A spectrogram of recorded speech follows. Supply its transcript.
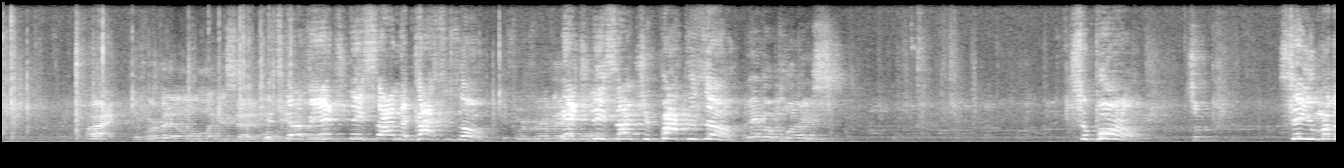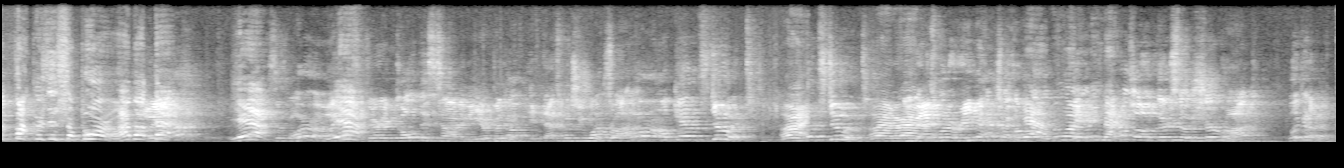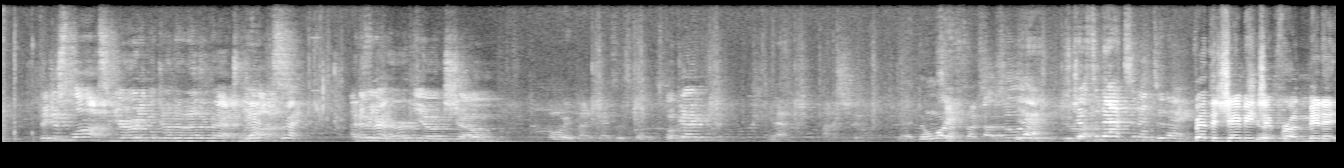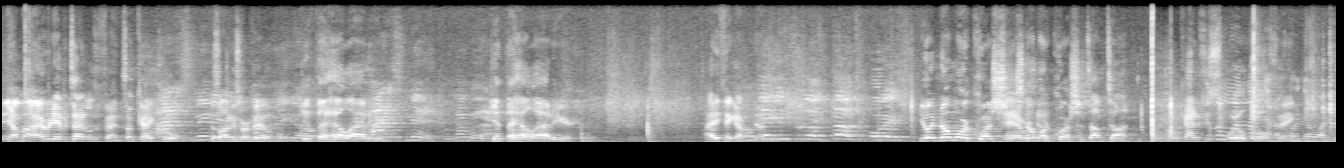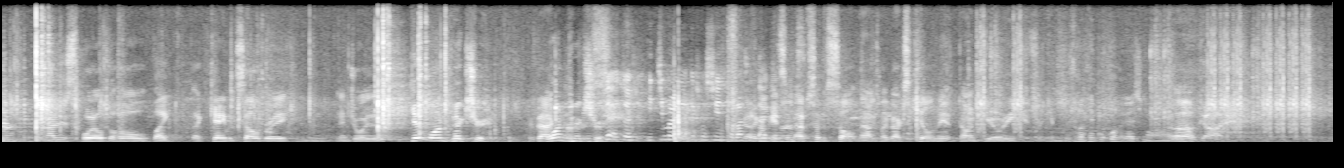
All right. If we're available, like I said, It's gonna be Ich Nissan Nakasu if we're, if we're Ich available, Nissan Shibakuzo! Name a place. Sapporo! So, See you motherfuckers in Sapporo! How about Oh, that? Yeah! Sapporo, Yeah. it's very cold this time of year, but if that's what you want, Rob, okay, let's do it. All right. Let's do it. All right, all right. you guys want a rematch? I hope Yeah, we want a Hey, I rematch. don't know if they're so sure, Rock. Look at them. They just lost, and you're already booking another match with Yeah, us. right. I know you're the old show. Don't worry about it, guys. Let's go. Let's go. Okay. Yeah. Ah, yeah, don't worry. Absolutely. Yeah, it's just an accident tonight. Bet the championship sure. for a minute. I'm, I already have a title defense. Okay, cool. As long as we're available. Get the hell out of here. Get the hell out of here. I think I'm done. You had no more questions. No more questions. I'm done. Kind of just spoiled the whole thing. Kind of just spoiled the whole like I can't even celebrate. And enjoy this. Get one picture. One picture. Gotta go get some Epsom salt now because my back's killing me at Don Quijote. Oh, God.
